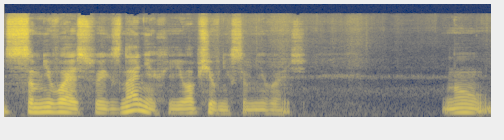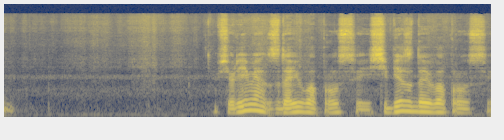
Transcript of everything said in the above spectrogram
сомневаюсь в своих знаниях и вообще в них сомневаюсь. Ну, все время задаю вопросы, и себе задаю вопросы,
